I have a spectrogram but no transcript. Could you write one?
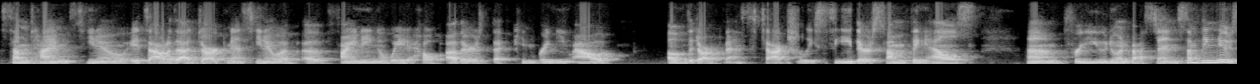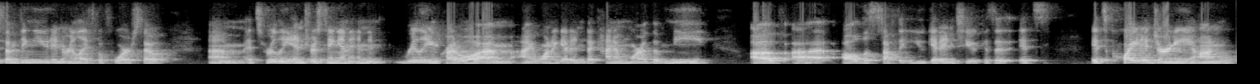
sometimes you know it's out of that darkness, you know, of, of finding a way to help others that can bring you out of the darkness to actually see there's something else um, for you to invest in, something new, something you didn't realize before. So um, it's really interesting and, and really incredible. Um, I want to get into kind of more of the meat of uh, all the stuff that you get into because it, it's it's quite a journey on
